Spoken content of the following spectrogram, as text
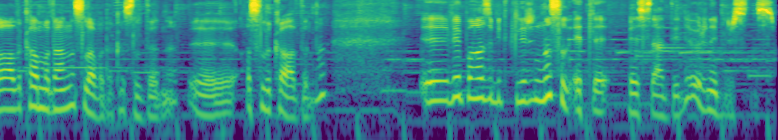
bağlı kalmadan nasıl havada kasıldığını, e, asılı kaldığını e, ve bazı bitkilerin nasıl etle beslendiğini öğrenebilirsiniz.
